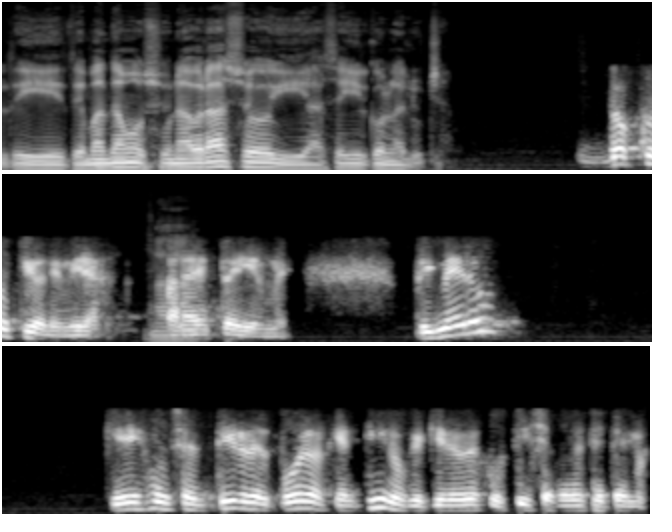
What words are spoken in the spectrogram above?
y te mandamos un abrazo y a seguir con la lucha. Dos cuestiones, mira, para despedirme. Primero, que es un sentir del pueblo argentino que quiere ver justicia con este tema,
